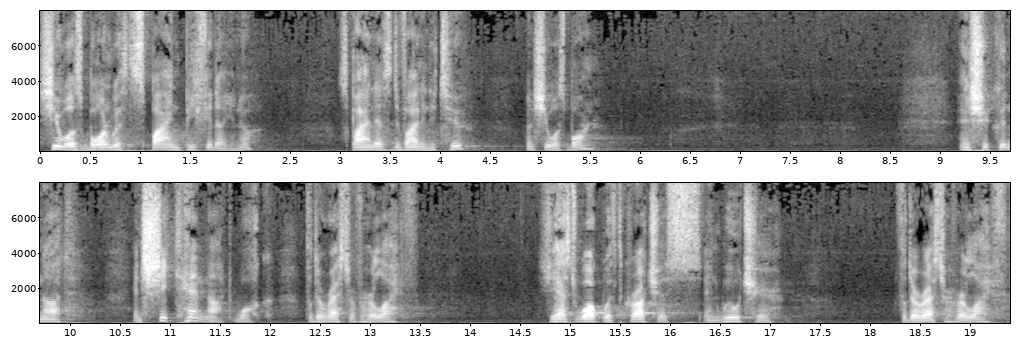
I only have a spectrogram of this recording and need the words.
She was born with spina bifida, you know, spine that's divided into two when she was born. And she could not, and she cannot walk for the rest of her life. She has to walk with crutches and wheelchair for the rest of her life.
